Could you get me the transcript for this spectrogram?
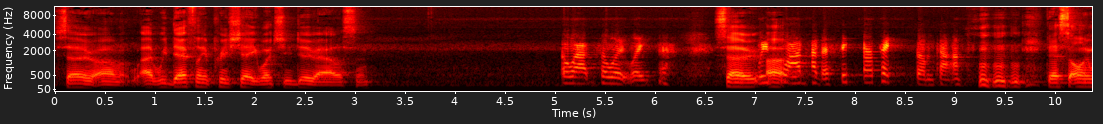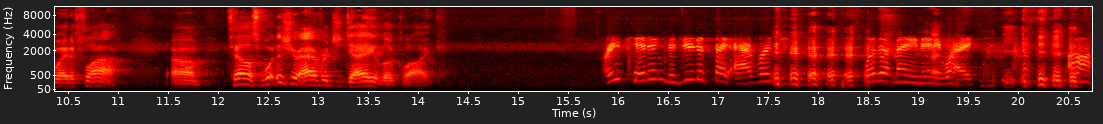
So um, I, we definitely appreciate what you do, Allison. Oh, absolutely. So we uh, fly by the seat of our pants sometimes. that's the only way to fly. Um, tell us, what does your average day look like? Are you kidding? Did you just say average? what does that mean anyway? uh,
